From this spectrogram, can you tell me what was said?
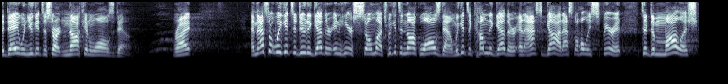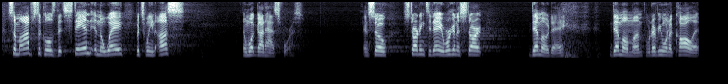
the day when you get to start knocking walls down, right? And that's what we get to do together in here so much. We get to knock walls down. We get to come together and ask God, ask the Holy Spirit to demolish some obstacles that stand in the way between us and what God has for us. And so, starting today, we're going to start demo day, demo month, whatever you want to call it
